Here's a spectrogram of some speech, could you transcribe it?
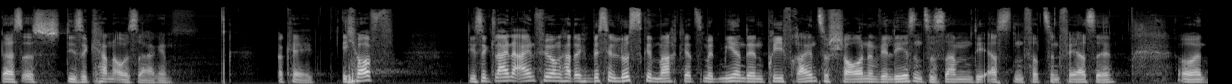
Das ist diese Kernaussage. Okay, ich hoffe, diese kleine Einführung hat euch ein bisschen Lust gemacht, jetzt mit mir in den Brief reinzuschauen und wir lesen zusammen die ersten 14 Verse und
